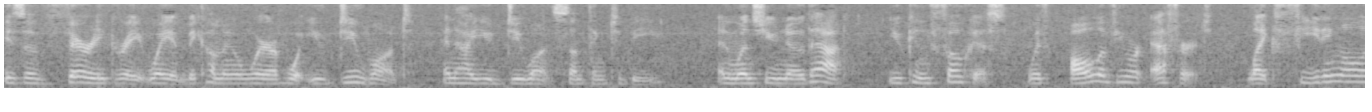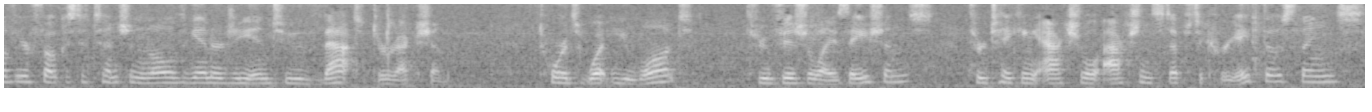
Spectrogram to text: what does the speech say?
is a very great way of becoming aware of what you do want and how you do want something to be. And once you know that, you can focus with all of your effort, like feeding all of your focused attention and all of the energy into that direction, towards what you want through visualizations, through taking actual action steps to create those things.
